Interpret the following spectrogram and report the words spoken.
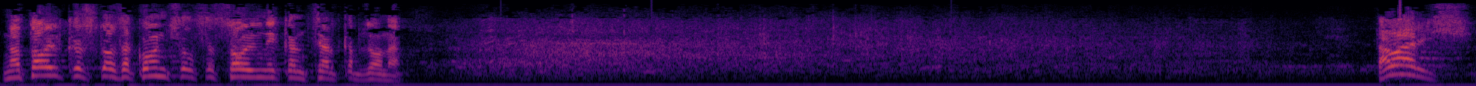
но только что закончился сольный концерт Кобзона. Товарищи,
